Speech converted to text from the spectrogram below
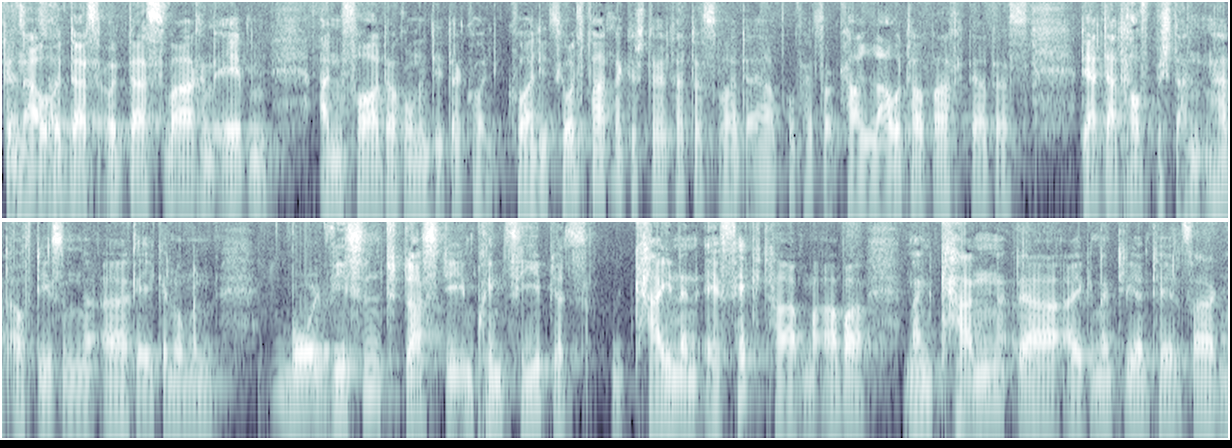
Genau, und das, und das waren eben Anforderungen, die der Koalitionspartner gestellt hat. Das war der Professor Karl Lauterbach, der das der darauf bestanden hat, auf diesen äh, Regelungen, wohl wissend, dass die im Prinzip jetzt keinen Effekt haben, aber man kann der eigenen Klientel sagen,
